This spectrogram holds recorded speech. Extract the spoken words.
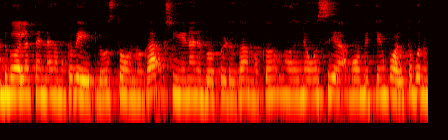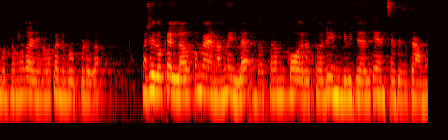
അതുപോലെ തന്നെ നമുക്ക് വെയിറ്റ് ലോസ് തോന്നുക ക്ഷീണം അനുഭവപ്പെടുക നമുക്ക് നോസിയ വോമിറ്റിംഗ് പോലത്തെ ബുദ്ധിമുട്ടുകളും കാര്യങ്ങളൊക്കെ അനുഭവപ്പെടുക. പക്ഷെ ഇതൊക്കെ എല്ലാവർക്കും വേണമെന്നില്ല. ഇതൊക്കെ നമുക്ക് ഓരോരുത്തരുടെ ഇൻഡിവിജ്വാലിറ്റി അനുസരിച്ചിട്ടാണ്.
